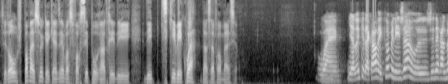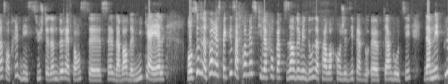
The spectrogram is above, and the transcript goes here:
C'est drôle. Je suis pas mal sûr que le Canadien va se forcer pour rentrer des, petits Québécois dans sa formation. Oui. Il y en a qui est d'accord avec toi, mais les gens, euh, généralement, sont très déçus. Je te donne deux réponses. Euh, celle d'abord de Michael. Monson n'a pas respecté sa promesse qu'il a fait aux partisans en 2012 après avoir congédié euh, Pierre Gauthier d'amener plus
